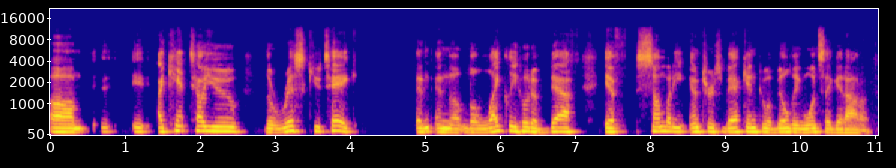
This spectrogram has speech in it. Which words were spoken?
Um, it, it, I can't tell you the risk you take and, and the, the likelihood of death if somebody enters back into a building once they get out of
